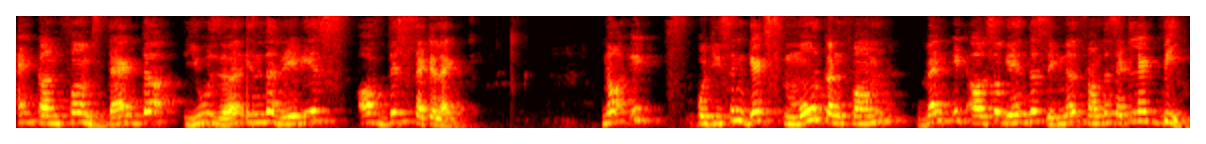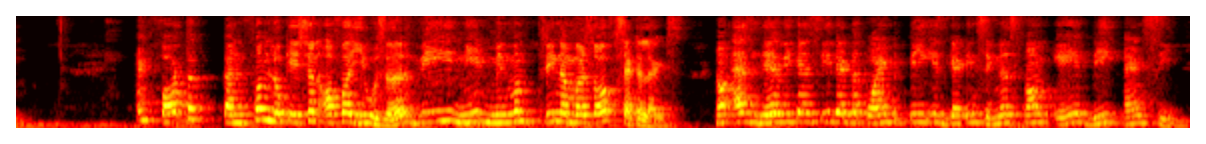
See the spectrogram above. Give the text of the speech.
and confirms that the user is in the radius of this satellite. Now its position gets more confirmed when it also gains the signal from the satellite B. And for the confirmed location of a user, we need minimum three numbers of satellites. Now as here we can see that the point P is getting signals from A, B and C.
